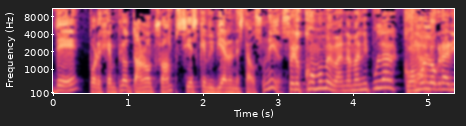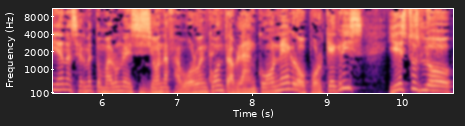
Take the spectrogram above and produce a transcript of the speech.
de, por ejemplo, Donald Trump, si es que viviera en Estados Unidos. Pero ¿cómo me van a manipular? ¿Cómo Claro. lograrían hacerme tomar una decisión a favor o en contra, blanco o negro? ¿O por qué gris? Y esto es lo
